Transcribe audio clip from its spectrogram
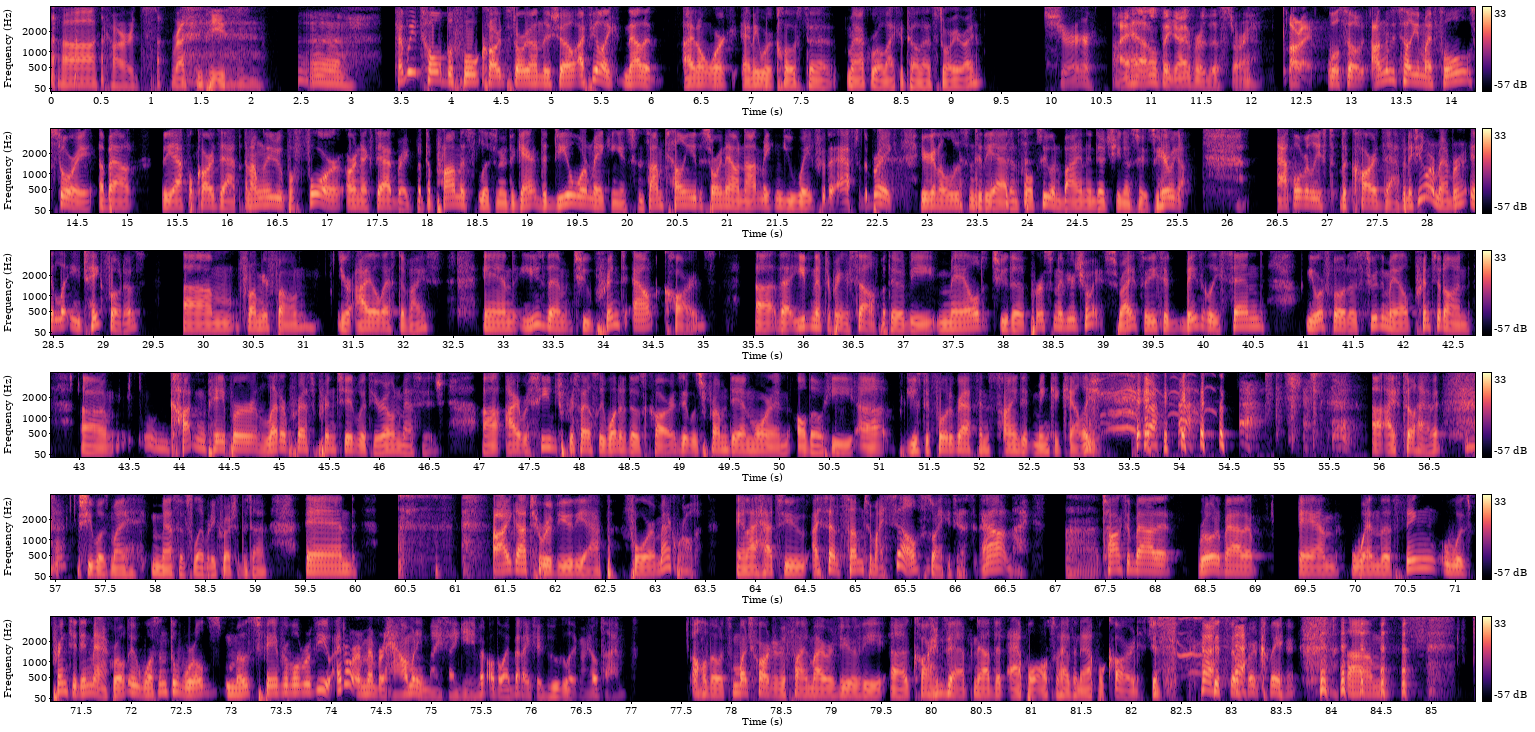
Ah, cards. Rest in peace. Uh, Have we told the full card story on this show? I feel like now that I don't work anywhere close to Macworld, I could tell that story, right? Sure. I, I don't think I've heard this story. All right. Well, so I'm going to tell you my full story about the Apple Cards app, and I'm going to do it before our next ad break. But the promise, listener, the the deal we're making is since I'm telling you the story now, not making you wait for the after the break, you're going to listen to the ad in full too and buy an Indochino suit. So here we go. Apple released the Cards app, and if you don't remember, it let you take photos um, from your phone, your iOS device, and use them to print out cards uh, that you didn't have to print yourself, but they would be mailed to the person of your choice, right? So you could basically send your photos through the mail, printed on um, cotton paper, letterpress printed with your own message. Uh, I received precisely one of those cards. It was from Dan Moren, although he uh, used a photograph and signed it Minka Kelly. Uh, I still have it. She was my massive celebrity crush at the time. And I got to review the app for Macworld. And I had to, I sent some to myself so I could test it out. And I uh, talked about it, wrote about it. And when the thing was printed in Macworld, it wasn't the world's most favorable review. I don't remember how many mice I gave it, although I bet I could Google it in real time. Although it's much harder to find my review of the uh, Cards app now that Apple also has an Apple Card, just, just so we're clear. Um,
